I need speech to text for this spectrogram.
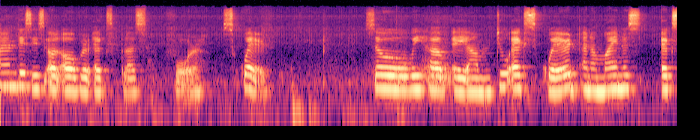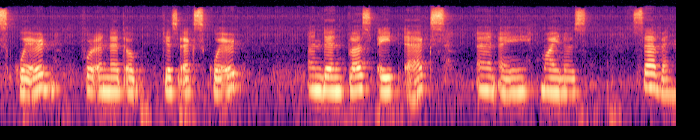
and this is all over x plus 4 squared. So we have a um, 2x squared and a minus x squared for a net of just x squared. And then plus 8x and a minus 7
